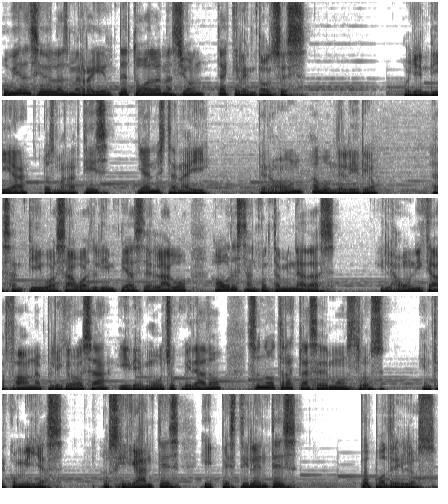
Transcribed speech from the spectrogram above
hubieran sido el reír de toda la nación de aquel entonces. Hoy en día, los manatís ya no están ahí, pero aún abunda el lirio. Las antiguas aguas limpias del lago ahora están contaminadas, y la única fauna peligrosa y de mucho cuidado son otra clase de monstruos, entre comillas, los gigantes y pestilentes popodrilos,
